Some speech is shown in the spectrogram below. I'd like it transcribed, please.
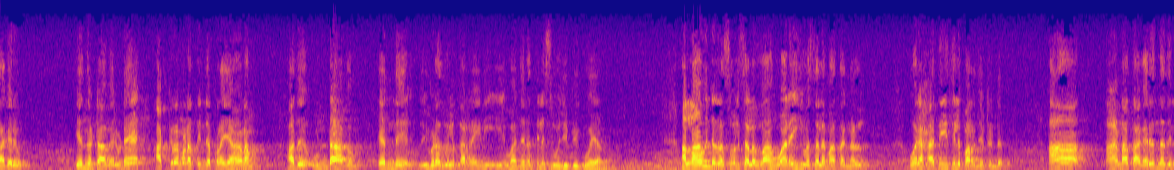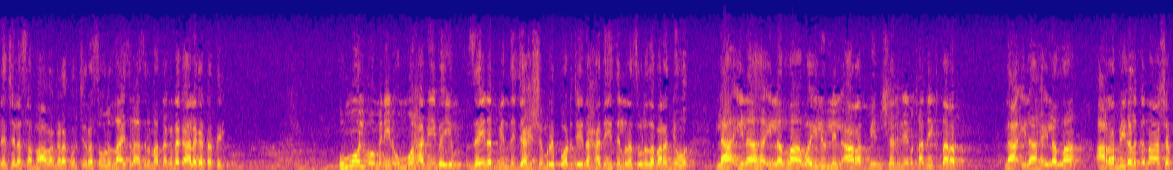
തകരും. എന്നിട്ട് അവരുടെ ആക്രമണത്തിന്റെ പ്രയാണം അത് ഉണ്ടാകും എന്ന് ഇവിടെ ദുൽഖർണൈനി ഈ വചനത്തിൽ സൂചിപ്പിക്കുകയാണ്. അള്ളാഹുവിന്റെ റസൂൽ സലല്ലാഹു അലൈഹി വസലമ തങ്ങൾ ഒരു ഹദീസിൽ പറഞ്ഞിട്ടുണ്ട്. ആ അണ തകരുന്നതിന്റെ ചില സ്വഭാവങ്ങളെ കുറിച്ച് റസൂൽ അള്ളാഹി സ്വലാസ്ലമ തങ്ങളുടെ കാലഘട്ടത്തിൽ ഉമ്മുൽ മുമിനീൻ ഉമ്മു ഹബീബയും സൈനബ് ബിന്ദ് ജഹ്ഷും റിപ്പോർട്ട് ചെയ്യുന്ന ഹദീസിൽ റസൂലത പറഞ്ഞു ലാ ഇലാഹ ഇല്ലല്ലാ വൈലുല്ലിൽ അറബ് ബിൻ ഷർരിൻ ഖദിഖ്തറബ് ലാ ഇലാഹ ഇല്ലല്ലാ അറബികൾക്ക് നാശം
